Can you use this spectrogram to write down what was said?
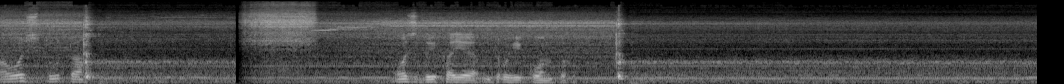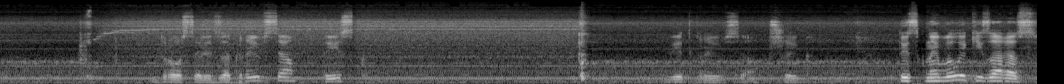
А ось тут ось дихає другий контур. Дросель закрився, тиск відкрився, пшик. Тиск невеликий зараз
